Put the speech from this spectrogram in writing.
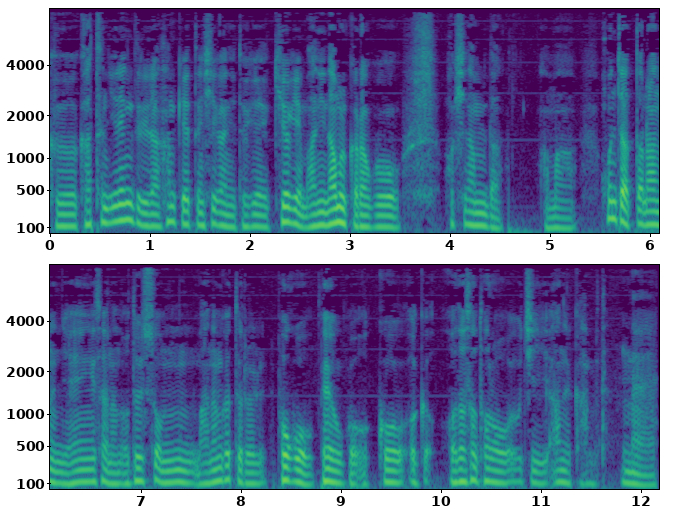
그 같은 일행들이랑 함께 했던 시간이 되게 기억에 많이 남을 거라고 확신합니다. 아마 혼자 떠나는 여행에서는 얻을 수 없는 많은 것들을 보고 배우고 얻고 얻어서 돌아오지 않을까 합니다. 네.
